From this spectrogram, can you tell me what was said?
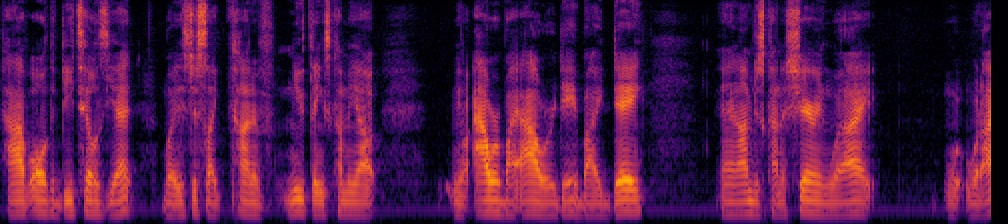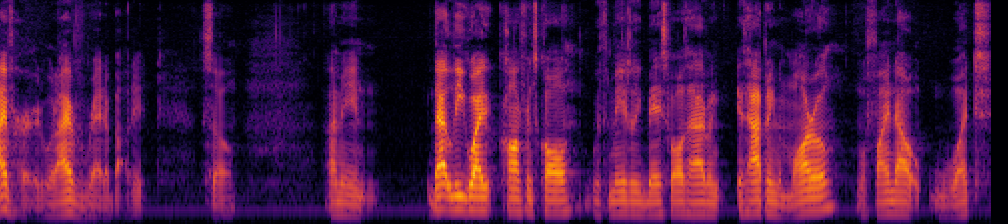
have all the details yet, but it's just like kind of new things coming out, you know, hour by hour, day by day and I'm just kind of sharing what I what I've heard, what I've read about it. So, I mean, that league-wide conference call with Major League Baseball is having is happening tomorrow. We'll find out what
